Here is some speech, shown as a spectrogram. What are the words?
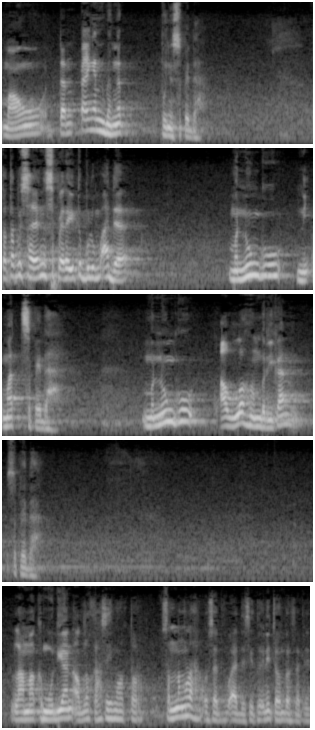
mau dan pengen banget punya sepeda. Tetapi sayangnya sepeda itu belum ada. Menunggu nikmat sepeda. Menunggu Allah memberikan sepeda. Lama kemudian Allah kasih motor. Senenglah Ustadz Fuad di situ. Ini contoh Ustadznya.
